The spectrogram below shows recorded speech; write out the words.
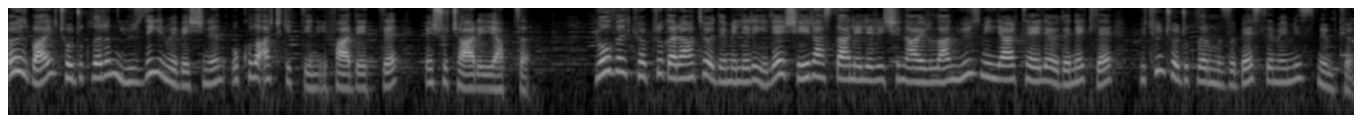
Özbay, çocukların %25'inin okula aç gittiğini ifade etti ve şu çağrıyı yaptı. Yol ve köprü garanti ödemeleri ile şehir hastaneleri için ayrılan 100 milyar TL ödenekle bütün çocuklarımızı beslememiz mümkün.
